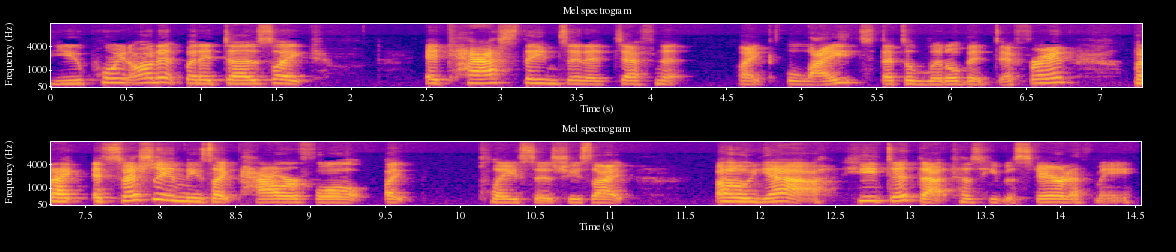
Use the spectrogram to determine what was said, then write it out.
viewpoint on it but it does like it casts things in a definite like light that's a little bit different but i especially in these like powerful like places she's like oh yeah he did that because he was scared of me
